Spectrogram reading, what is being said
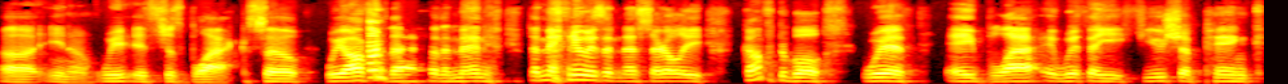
uh, you know, we it's just black. So we offer that for the men, the man who isn't necessarily comfortable with a black with a fuchsia pink,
